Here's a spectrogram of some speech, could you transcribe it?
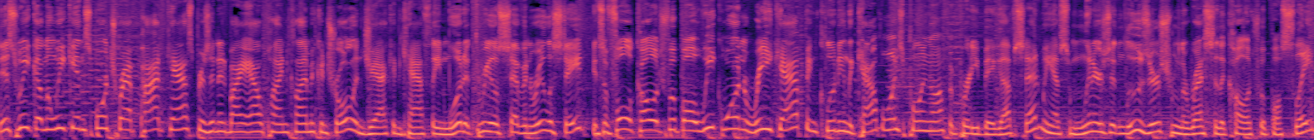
This week on the Weekend Sports Wrap podcast, presented by Alpine Climate Control and Jack and Kathleen Wood at 307 Real Estate, it's a full college football week one recap, including the Cowboys pulling off a pretty big upset. We have some winners and losers from the rest of the college football slate,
